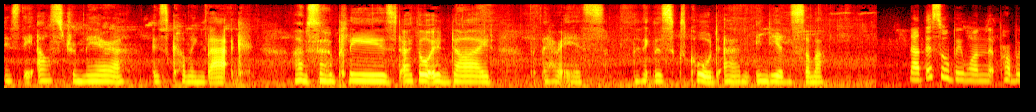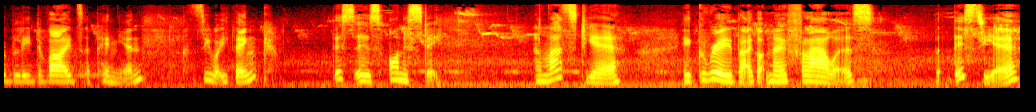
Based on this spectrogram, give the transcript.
is the Alstroemeria is coming back I'm so pleased. I thought it died, but there it is. I think this is called um, Indian Summer. Now this will be one that probably divides opinion. See what you think. This is Honesty. And last year it grew, but I got no flowers. But this year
